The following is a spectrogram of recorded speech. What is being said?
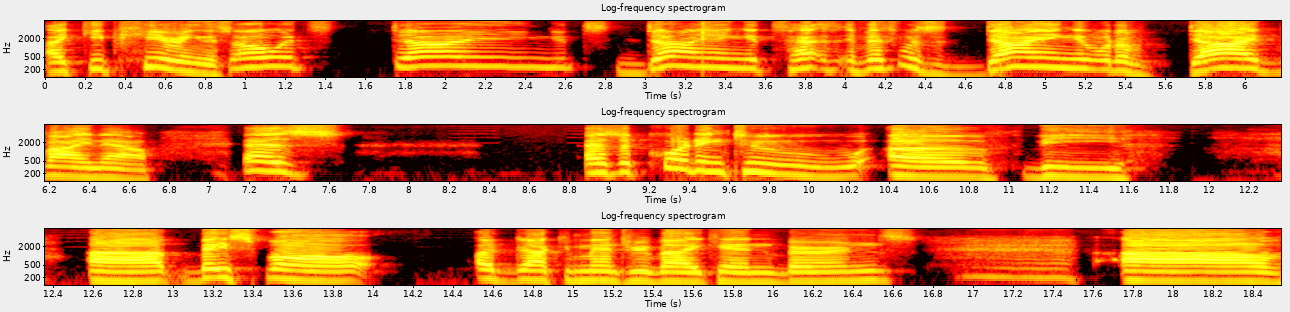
I keep hearing this. Oh, it's dying. It's dying. It's has, if it was dying, it would have died by now. As as according to uh, the uh, baseball a documentary by Ken Burns. Uh,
